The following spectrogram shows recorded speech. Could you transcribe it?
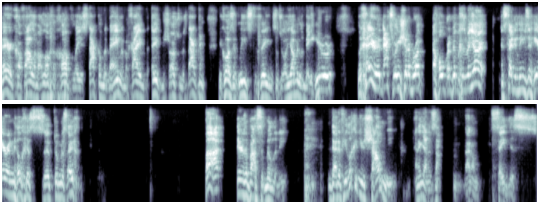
Perik Chafalav Allah Chav, Leistakel Bebehem, Bechayiv Eif Mishosh Mistakim, because it leads to things such as Yavil Behirur. L'chayra, that's where you should have brought a whole Rabbi Chizmayar. Instead, he leaves it here in Hilchis uh, But there's a possibility that if you look at Yerushalmi, and again, it's not, I don't say this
